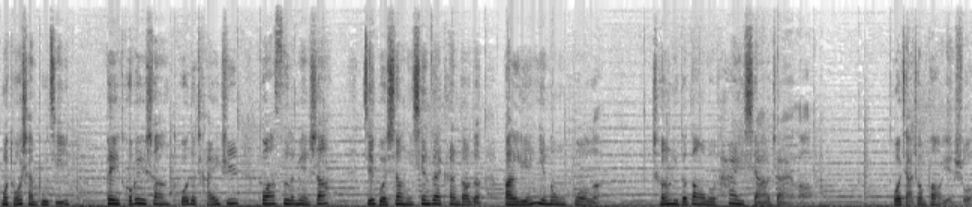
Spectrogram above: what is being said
我躲闪不及，被驼背上驮的柴枝刮撕了面纱，结果像你现在看到的，把脸也弄破了。城里的道路太狭窄了。我假装抱怨说。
